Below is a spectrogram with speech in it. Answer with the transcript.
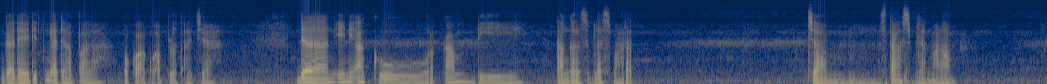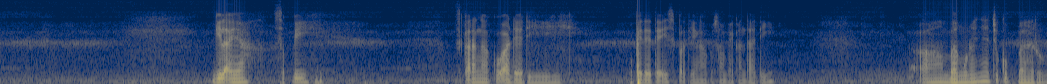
nggak ada edit nggak ada apalah. Pokok aku upload aja. Dan ini aku rekam di tanggal 11 Maret. Jam setengah sembilan malam. Gila ya sepi. Sekarang aku ada di UPTTI seperti yang aku sampaikan tadi. Um, bangunannya cukup baru.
